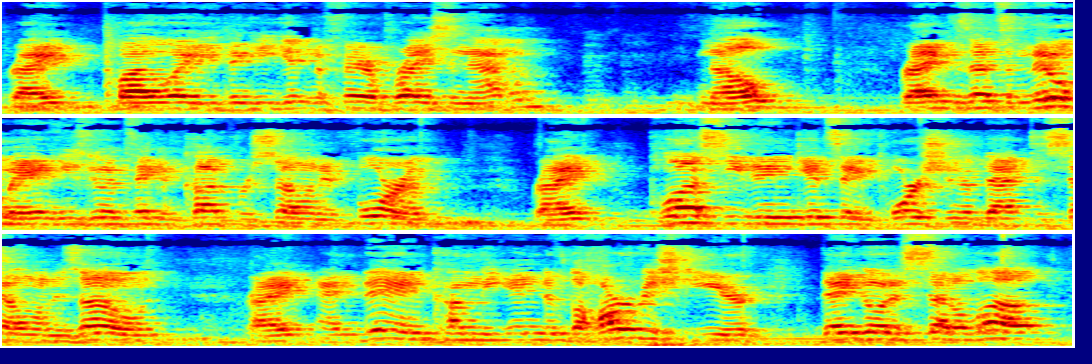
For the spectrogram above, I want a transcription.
right? By the way, you think he's getting a fair price in that one? No, right? Because that's a middleman. He's going to take a cut for selling it for him, right? Plus, he then gets a portion of that to sell on his own, right? And then, come the end of the harvest year, they go to settle up,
